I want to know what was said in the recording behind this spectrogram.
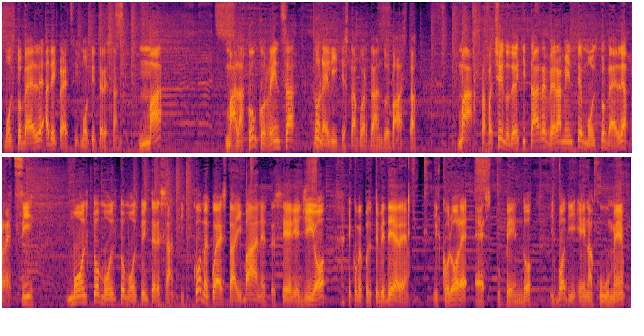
molto belle a dei prezzi molto interessanti. Ma, ma la concorrenza non è lì che sta guardando e basta, ma sta facendo delle chitarre veramente molto belle a prezzi molto molto molto interessanti come questa Ibanez serie Gio e come potete vedere il colore è stupendo il body è in acume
